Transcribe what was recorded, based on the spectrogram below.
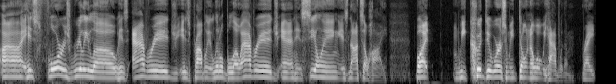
uh, his floor is really low. His average is probably a little below average, and his ceiling is not so high. But we could do worse, and we don't know what we have with him right?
